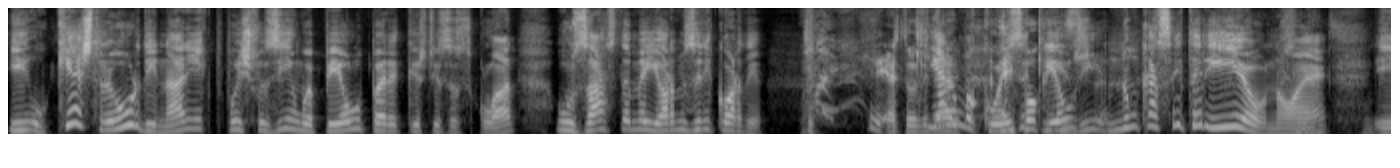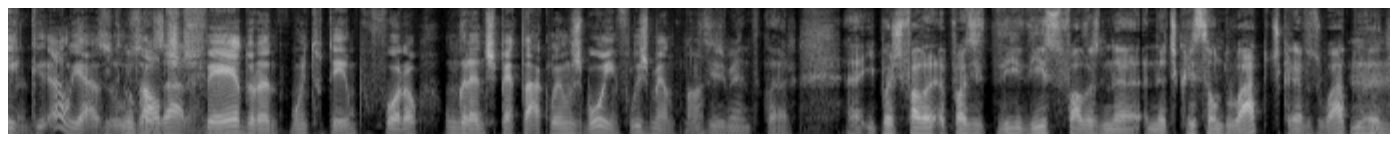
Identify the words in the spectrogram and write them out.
E o que é extraordinário é que depois faziam apelo para que a justiça secular usasse da maior misericórdia. É Que era uma coisa que eles nunca aceitariam, não é? E que, aliás, E que os autos usaram, de não é? fé durante muito tempo foram um grande espetáculo em Lisboa, infelizmente, não é? Infelizmente, claro. Ah, e depois, fala, a propósito di- disso, falas na, na descrição do ato, descreves o ato, ah,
